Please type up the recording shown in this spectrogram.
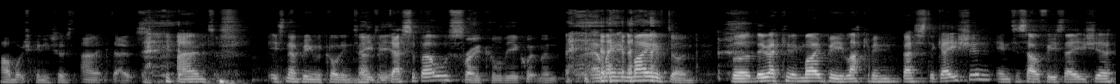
how much can you trust anecdotes? and it's never been recorded in terms Maybe of decibels. Broke all the equipment. I mean, it may have done, but they reckon it might be lack of investigation into Southeast Asia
